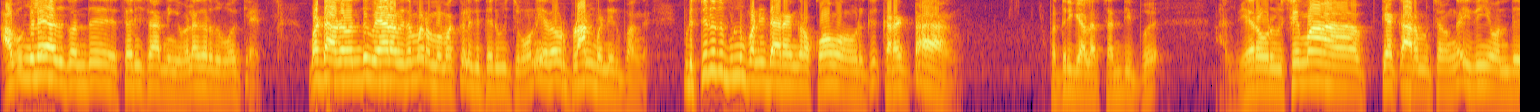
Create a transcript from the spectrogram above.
அவங்களே அதுக்கு வந்து சரி சார் நீங்கள் விலகிறது ஓகே. பட் அதை வந்து வேறு விதமாக நம்ம மக்களுக்கு தெரிவிச்சிருவோம்னு ஏதோ ஒரு பிளான் பண்ணியிருப்பாங்க இப்படி திருது புண்ணு பண்ணிட்டாருங்கிற கோபம் அவருக்கு. கரெக்டாக பத்திரிகையாளர் சந்திப்பு. அது வேற ஒரு விஷயமா கேட்க ஆரம்பித்தவங்க இதையும் வந்து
